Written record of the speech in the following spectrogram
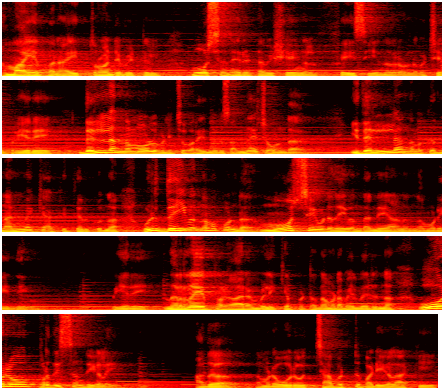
അമ്മായിയപ്പനായ ഇത്രോന്റെ വീട്ടിൽ മോശ നേരിട്ട വിഷയങ്ങൾ ഫേസ് ചെയ്യുന്നവരുണ്ട്. പക്ഷേ പ്രിയരെ ഇതെല്ലാം നമ്മോട് വിളിച്ചു പറയുന്ന ഒരു സന്ദേശമുണ്ട്. ഇതെല്ലാം നമുക്ക് നന്മയ്ക്കാക്കി തീർക്കുന്ന ഒരു ദൈവം നമുക്കുണ്ട്. മോശയുടെ ദൈവം തന്നെയാണ് നമ്മുടെ ദൈവം. പ്രിയരെ നിർണയപ്രകാരം വിളിക്കപ്പെട്ട നമ്മുടെ മേൽ വരുന്ന ഓരോ പ്രതിസന്ധികളെയും അത് നമ്മുടെ ഓരോ ചവിട്ടുപടികളാക്കി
